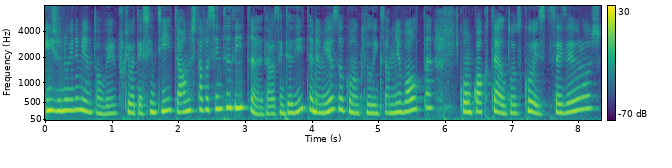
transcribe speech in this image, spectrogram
e genuinamente, estão a ver? Porque eu até senti e tal, mas estava sentadita. Estava sentadita na mesa, com acrílicos à minha volta, com um cocktail todo coisa de 6 euros.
